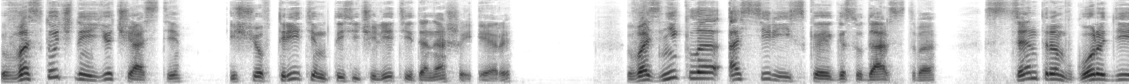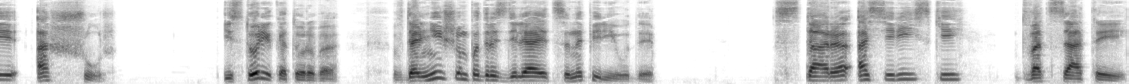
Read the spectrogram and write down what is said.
В восточной ее части, еще в третьем тысячелетии до нашей эры, возникло ассирийское государство с центром в городе Ашшур, история которого в дальнейшем подразделяется на периоды Староассирийский, 20-16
